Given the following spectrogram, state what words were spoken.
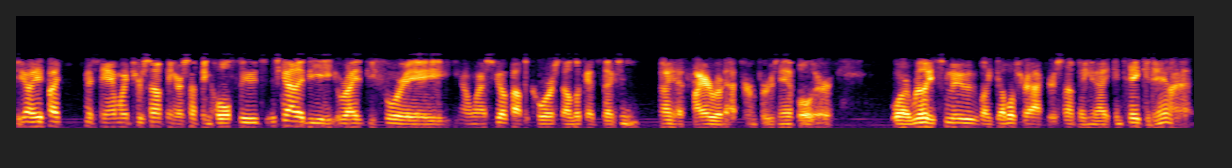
You know, if I take a sandwich or something or something Whole Foods, it's got to be right before a. You know, when I scope out the course, I'll look at sections. I have fire road after them, for example, or or a really smooth like double track or something, and I can take it in on it.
